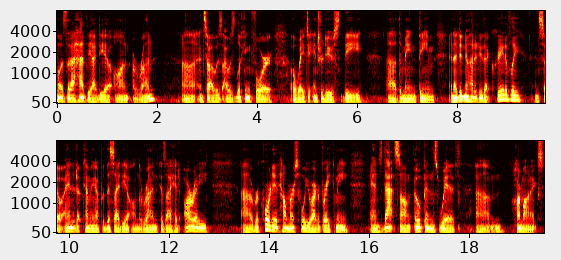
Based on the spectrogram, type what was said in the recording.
was that I had the idea on a run, uh, and so I was I was looking for a way to introduce the uh, the main theme, and I didn't know how to do that creatively, and so I ended up coming up with this idea on the run because I had already uh, recorded How Merciful You Are to Break Me, and that song opens with um, harmonics,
